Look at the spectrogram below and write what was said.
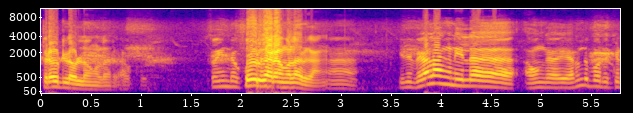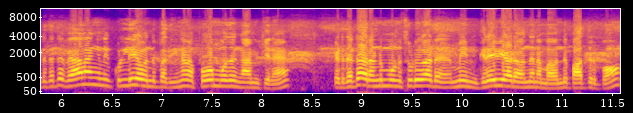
பிரைவேட்ல உள்ளவங்களும் இருக்காங்க. ஸோ இந்த ஊருக்காரவங்களும் இருக்காங்க. இது வேளாங்கண்ணியில் அவங்க இறந்து போகிறது கிட்டத்தட்ட வேளாங்கண்ணிக்குள்ளேயே வந்து பார்த்தீங்கன்னா நான் போகும்போது காமிக்கிறேன். கிட்டத்தட்ட ரெண்டு மூணு சுடுகாடு ஐ மீன் கிரேவியார்டை வந்து நம்ம வந்து பார்த்துருப்போம்.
